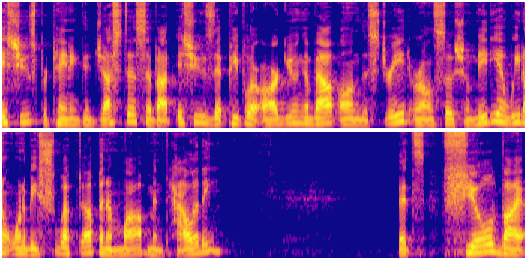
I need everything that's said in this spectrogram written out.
issues pertaining to justice, about issues that people are arguing about on the street or on social media. We don't want to be swept up in a mob mentality. that's fueled by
